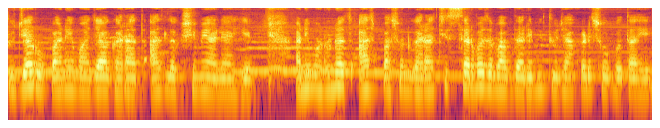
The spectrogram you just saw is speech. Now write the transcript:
तुझ्या रूपाने माझ्या घर घरात आज लक्ष्मी आली आहे. आणि म्हणूनच आजपासून घराची सर्व जबाबदारी मी तुझ्याकडे सोबत आहे.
